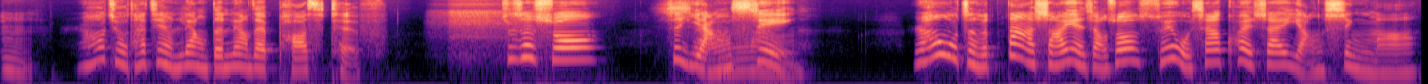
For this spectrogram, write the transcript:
嗯。然后结果他竟然亮灯亮在 positive，就是说是阳性。然后我整个大傻眼，想说，所以我现在快筛阳性吗？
